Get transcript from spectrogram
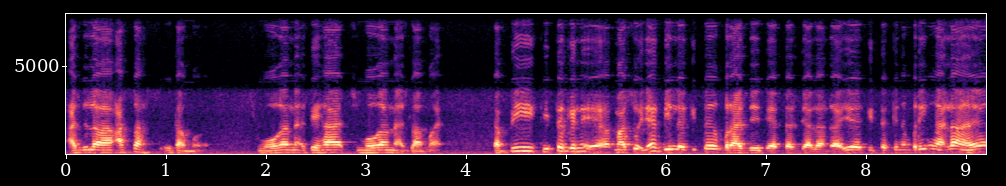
adalah asas utama. Semua orang nak sihat, semua orang nak selamat. Tapi kita kena eh, maksudnya bila kita berada di atas jalan raya kita kena beringatlah ya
